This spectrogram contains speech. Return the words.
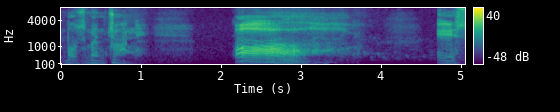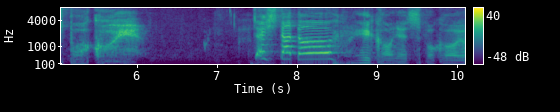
bo zmęczony. O! I spokój. Cześć, tato! I koniec spokoju.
